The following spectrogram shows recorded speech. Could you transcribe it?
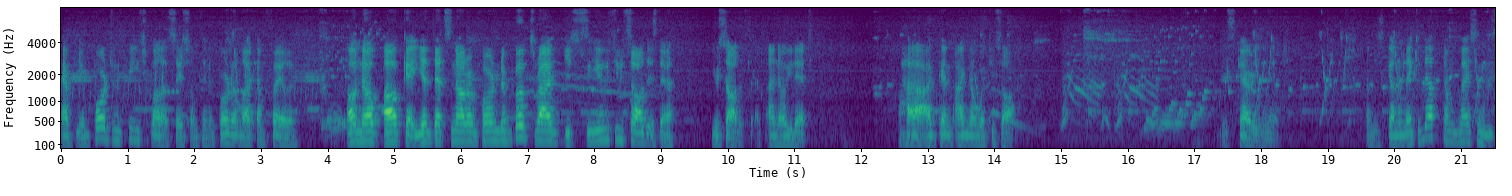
Every important piece. Well, let's say something important like I'm failing. Oh no, okay, yeah, that's not for the books, right? You see, you, you saw this death. You saw this death. I know you did. I can, I know what you saw. Scary, isn't it? I'm just gonna make a death compilation. It's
